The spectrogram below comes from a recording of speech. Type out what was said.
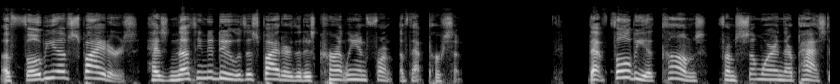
A phobia of spiders has nothing to do with the spider that is currently in front of that person. That phobia comes from somewhere in their past.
